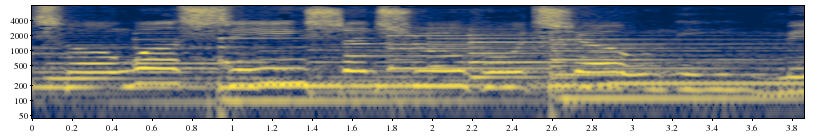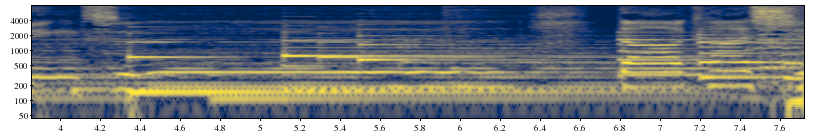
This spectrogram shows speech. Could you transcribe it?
从我心深处求。子，打开心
